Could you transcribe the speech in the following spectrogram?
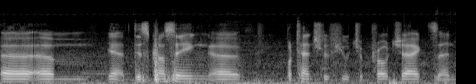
Uh, um, yeah, discussing uh, potential future projects and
